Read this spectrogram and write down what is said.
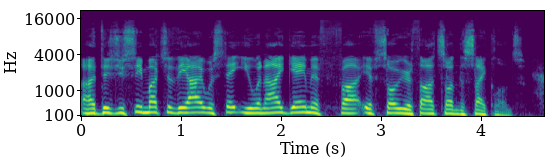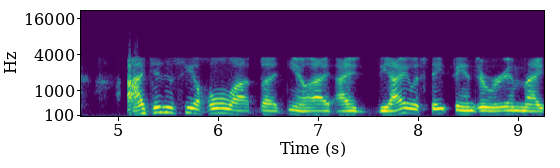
Uh, did you see much of the Iowa State UNI game? If uh, if so, your thoughts on the Cyclones? I didn't see a whole lot, but you know, I, I the Iowa State fans who were in my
